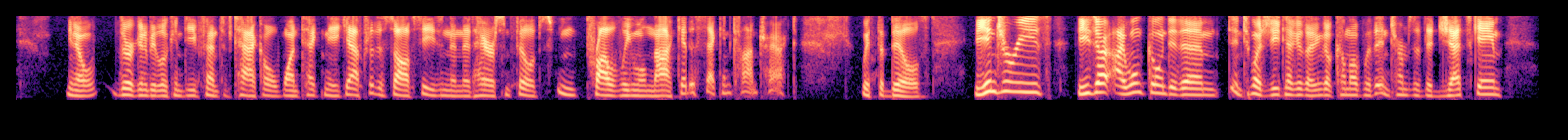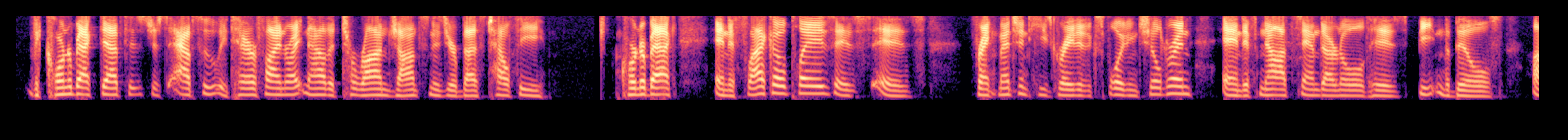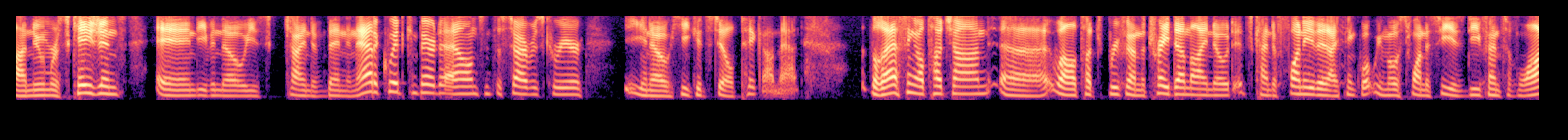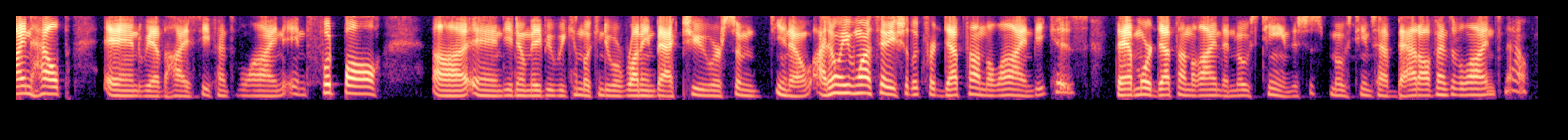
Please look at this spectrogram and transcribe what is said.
you know they're going to be looking defensive tackle one technique after this offseason and that Harrison Phillips mm, probably will not get a second contract with the Bills. The injuries, these are I won't go into them in too much detail because I think they'll come up with it in terms of the Jets game the cornerback depth is just absolutely terrifying right now. That Taron Johnson is your best healthy cornerback, and if Flacco plays, as as Frank mentioned, he's great at exploiting children, and if not, Sam Darnold has beaten the Bills on numerous occasions. And even though he's kind of been inadequate compared to Allen since the start of his career, you know he could still pick on that the last thing I'll touch on, uh, well, I'll touch briefly on the trade deadline note. It's kind of funny that I think what we most want to see is defensive line help, and we have the highest defensive line in football. Uh, and you know maybe we can look into a running back too, or some you know I don't even want to say they should look for depth on the line because they have more depth on the line than most teams. It's just most teams have bad offensive lines now.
